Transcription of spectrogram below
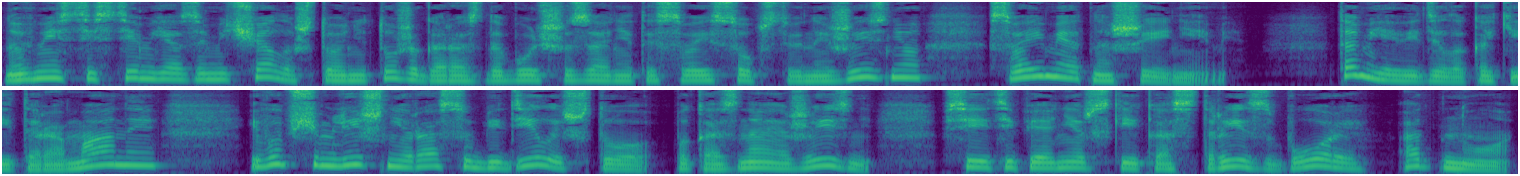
Но вместе с тем я замечала, что они тоже гораздо больше заняты своей собственной жизнью, своими отношениями. Там я видела какие-то романы и, в общем, лишний раз убедилась, что показная жизнь, все эти пионерские костры, сборы — одно,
